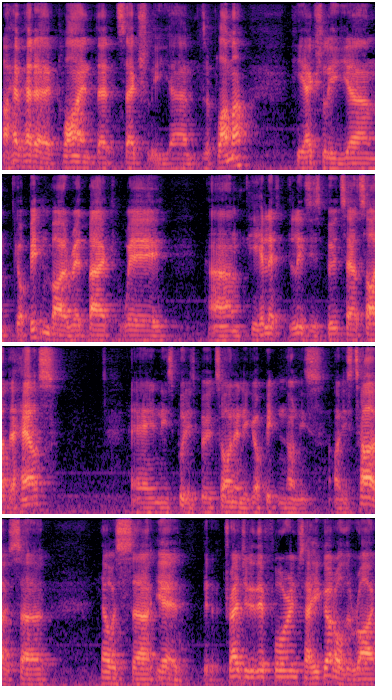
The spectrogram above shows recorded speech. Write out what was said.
I have had a client that's actually um, a plumber. He actually um, got bitten by a redback where um, he left, leaves his boots outside the house and he's put his boots on and he got bitten on his on his toe. So that was uh, yeah, a bit of a tragedy there for him. So he got all the right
